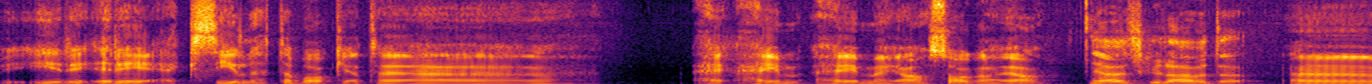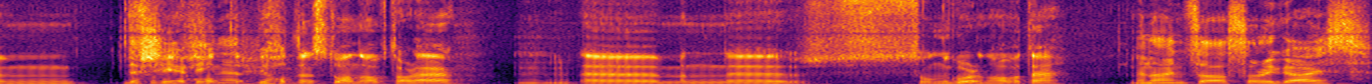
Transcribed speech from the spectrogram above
i re- reeksil tilbake til he- heim, Heimøya, Sagaøya. Ja, han skulle jeg, vet du. Um, Det skjer ting der. vi hadde en stående avtale, eh, men uh, sånn går det nå av og til. Men han sa 'sorry, guys'.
